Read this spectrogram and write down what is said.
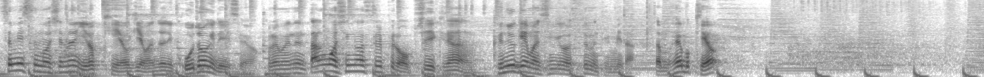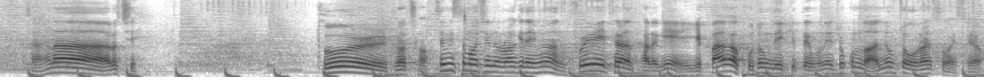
스미스 머신은 이렇게 여기에 완전히 고정이 돼 있어요. 그러면은 딴 거 신경 쓸 필요 없이 그냥 근육에만 신경을 쓰면 됩니다. 자 한번 해볼게요 자 하나 그렇지. 둘 그렇죠. 스미스 머신으로 하게 되면 프리웨이트랑 다르게 이게 바가 고정돼 있기 때문에 조금 더 안정적으로 할 수가 있어요.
